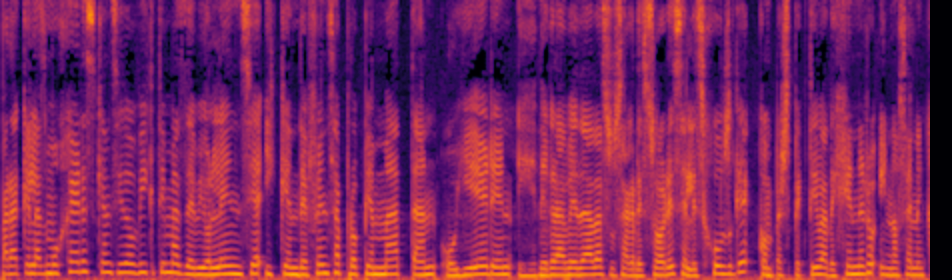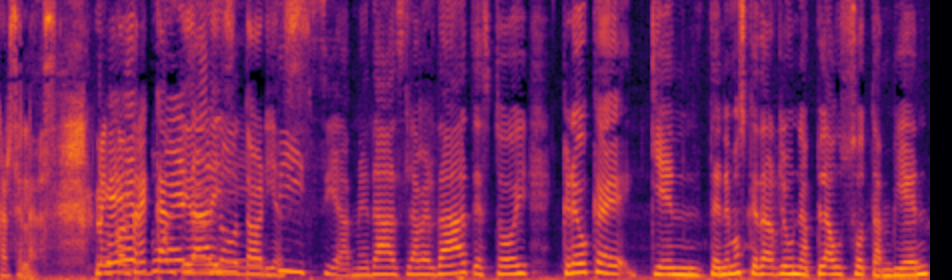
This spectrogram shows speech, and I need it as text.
para que las mujeres que han sido víctimas de violencia y que en defensa propia matan o hieren eh, de gravedad a sus agresores se les juzgue con perspectiva de género y no sean encarceladas. Me Qué encontré buena cantidad de historias. Noticia me das, la verdad, estoy, creo que quien tenemos que darle un aplauso también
